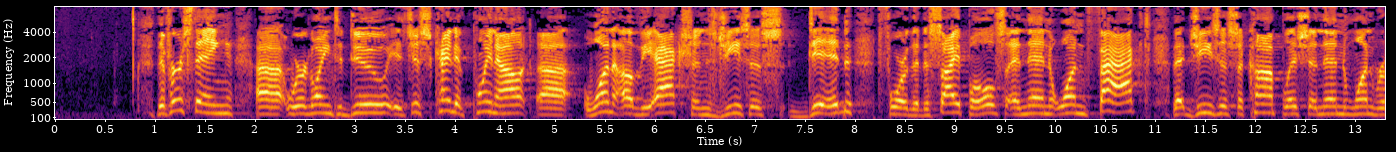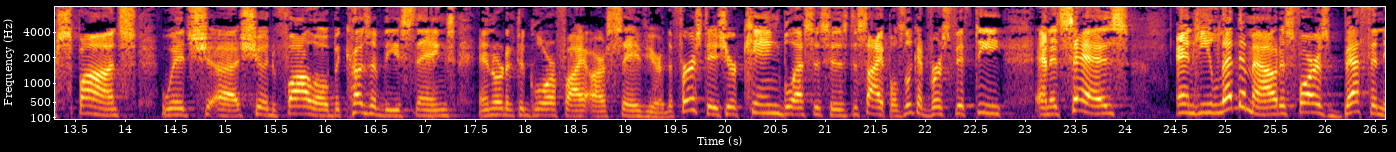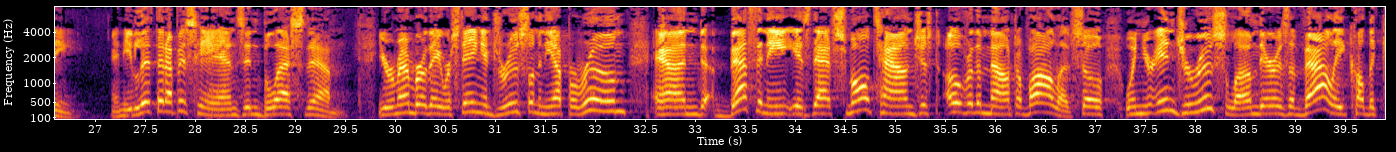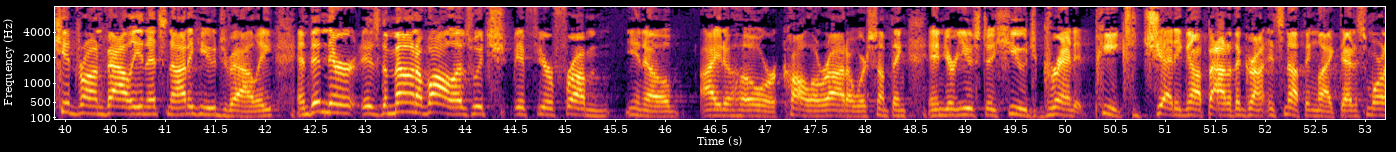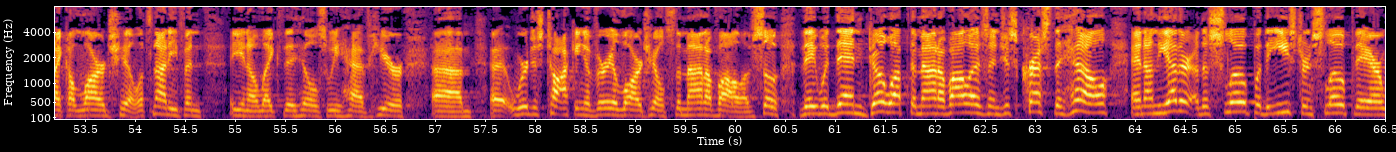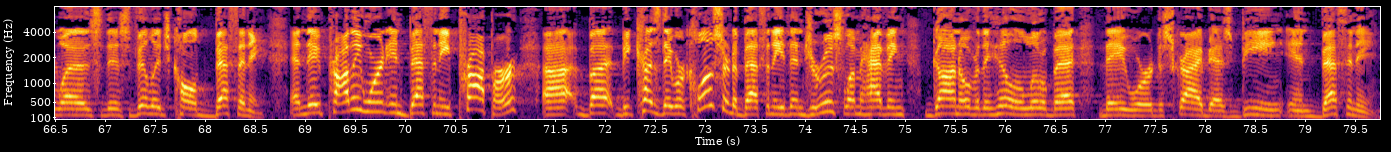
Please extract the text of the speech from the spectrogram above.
The first thing uh, we're going to do is just kind of point out uh, one of the actions Jesus did for the disciples, and then one fact that Jesus accomplished, and then one response which uh, should follow because of these things in order to glorify our Savior. The first is your King blesses his disciples. Look at verse 50, and it says, And he led them out as far as Bethany and he lifted up his hands and blessed them. You remember they were staying in Jerusalem in the upper room, and Bethany is that small town just over the Mount of Olives. So when you're in Jerusalem, there is a valley called the Kidron Valley, and it's not a huge valley. And then there is the Mount of Olives, which if you're from, you know, Idaho or Colorado or something, and you're used to huge granite peaks jetting up out of the ground. It's nothing like that. It's more like a large hill. It's not even, you know, like the hills we have here. Um, uh, we're just talking a very large hill. It's the Mount of Olives. So they would then go up the Mount of Olives and just crest the hill, and on the other, the slope of the eastern slope there was this village called Bethany. And they probably weren't in Bethany proper, uh, but because they were closer to Bethany than Jerusalem, having gone over the hill little bit, they were described as being in Bethany.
